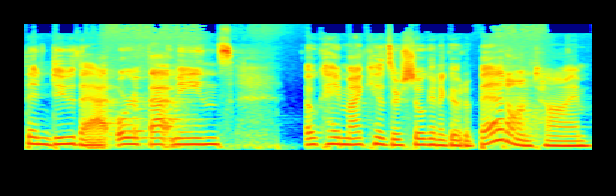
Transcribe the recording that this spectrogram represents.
then do that. Or if that means, okay, my kids are still going to go to bed on time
